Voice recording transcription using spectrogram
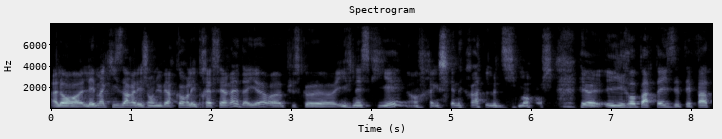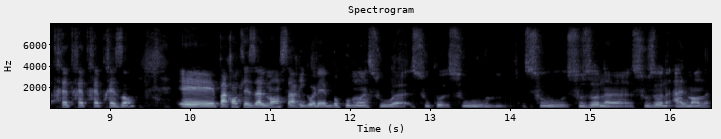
Alors, les maquisards et les gens du Vercors les préféraient d'ailleurs, euh, puisqu'ils euh, venaient skier en règle générale le dimanche euh, et, ils repartaient, ils n'étaient pas très très très présents. Et par contre, les Allemands, ça rigolait beaucoup moins sous sous sous, sous zone sous zone allemande.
